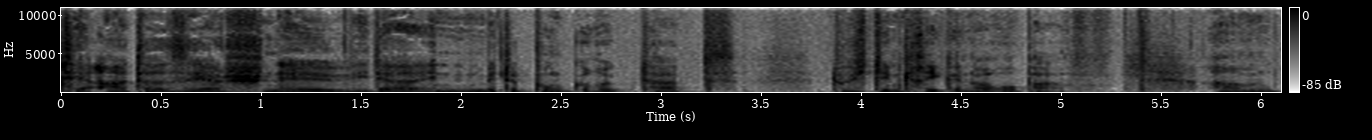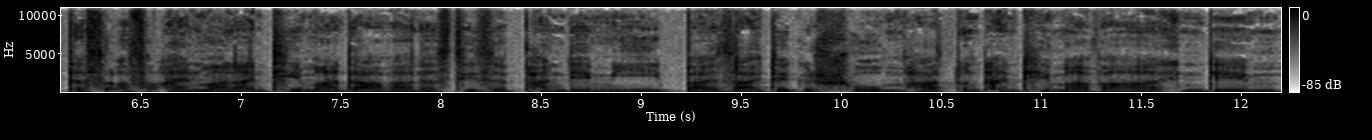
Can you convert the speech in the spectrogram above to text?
Theater sehr schnell wieder in den Mittelpunkt gerückt hat durch den Krieg in Europa. Ähm, dass auf einmal ein Thema da war, das diese Pandemie beiseite geschoben hat und ein Thema war, in dem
